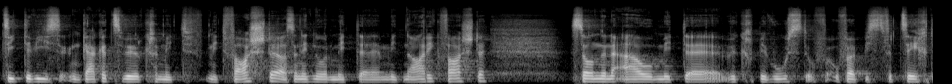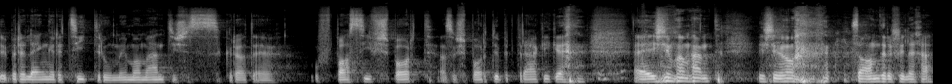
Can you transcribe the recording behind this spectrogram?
zeitweise entgegenzuwirken mit, mit Fasten, also nicht nur mit, äh, mit Nahrung fasten, sondern auch mit äh, wirklich bewusst auf, auf etwas zu verzichten über einen längeren Zeitraum. Im Moment ist es gerade äh, auf Passivsport, also Sportübertragungen, äh, ist im Moment, ist im Moment das andere vielleicht auch,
